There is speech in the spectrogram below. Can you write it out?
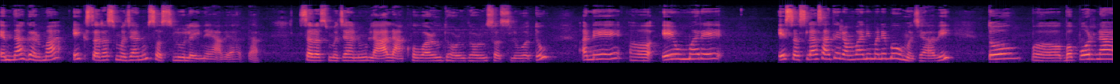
એમના ઘરમાં એક સરસ મજાનું સસલું લઈને આવ્યા હતા. સરસ મજાનું લાલ આંખોવાળું ધોળું ધોળું સસલું હતું અને એ ઉંમરે એ સસલા સાથે રમવાની મને બહુ મજા આવી. તો બપોરના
